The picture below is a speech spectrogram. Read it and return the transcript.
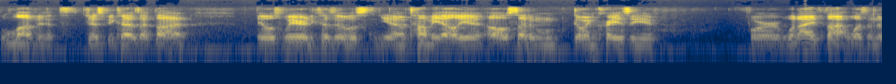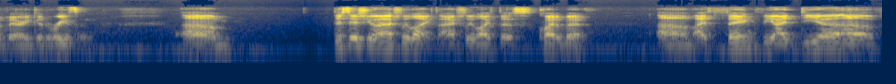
love it just because I thought it was weird because it was you know Tommy Elliot all of a sudden going crazy for what I thought wasn't a very good reason. Um, this issue I actually liked. I actually liked this quite a bit. Um, I think the idea of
